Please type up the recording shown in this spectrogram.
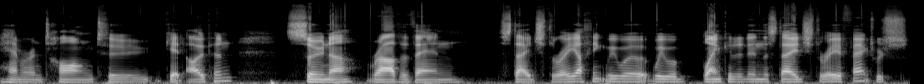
hammer and tong to get open sooner rather than stage three. I think we were we were blanketed in the stage three effect, which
